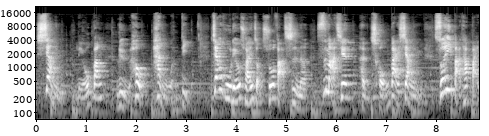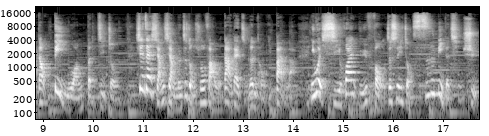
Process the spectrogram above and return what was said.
项羽、刘邦、吕后、汉文帝。江湖流传一种说法是呢，司马迁很崇拜项羽，所以把他摆到《帝王本纪》中。现在想想呢，这种说法我大概只认同一半啦。因为喜欢与否，这是一种私密的情绪。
